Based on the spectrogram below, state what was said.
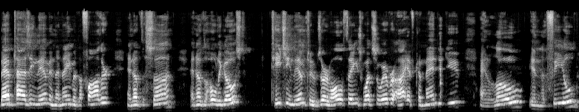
baptizing them in the name of the Father and of the Son and of the Holy Ghost, teaching them to observe all things whatsoever I have commanded you. And lo, in the field,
